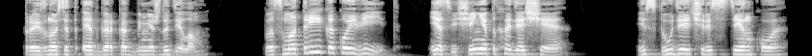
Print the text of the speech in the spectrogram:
— произносит Эдгар как бы между делом. «Посмотри, какой вид! И освещение подходящее, и студия через стенку.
